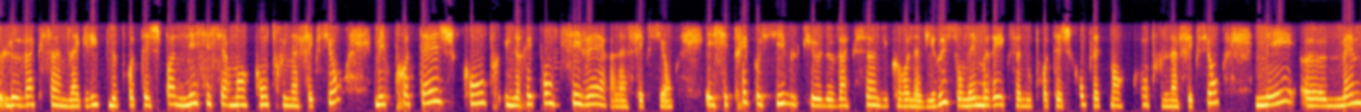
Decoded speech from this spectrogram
le vaccin de la grippe ne protège pas nécessairement contre une infection, mais protège contre une réponse sévère à l'infection. Et c'est très possible que le vaccin du coronavirus, on aimerait que ça nous protège complètement contre l'infection, mais euh, même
